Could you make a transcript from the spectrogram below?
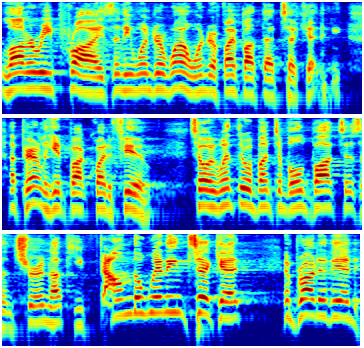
lottery prize. And he wondered, wow, I wonder if I bought that ticket. Apparently, he had bought quite a few. So he went through a bunch of old boxes, and sure enough, he found the winning ticket. and brought it in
